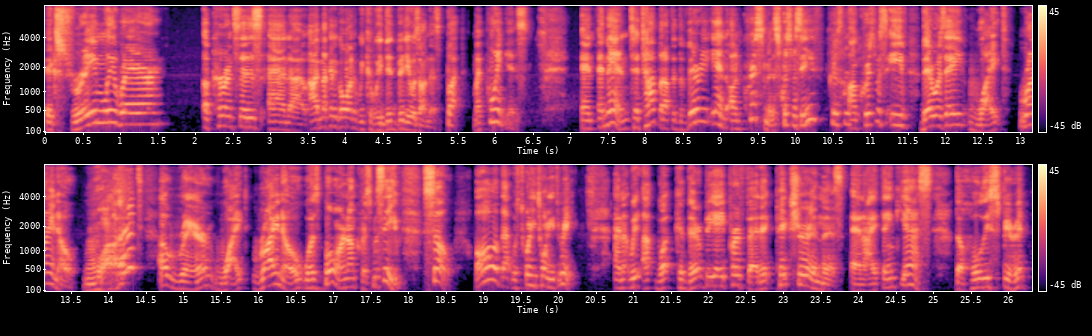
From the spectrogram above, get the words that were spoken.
Extremely rare occurrences, and uh, I'm not going to go on. We we did videos on this, but my point is, and and then to top it off at the very end on Christmas, Christmas Eve, Christmas on Eve. Christmas Eve, there was a white rhino. What? A rare white rhino was born on Christmas Eve. So all of that was 2023. And we, uh, what could there be a prophetic picture in this? And I think yes, the Holy Spirit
